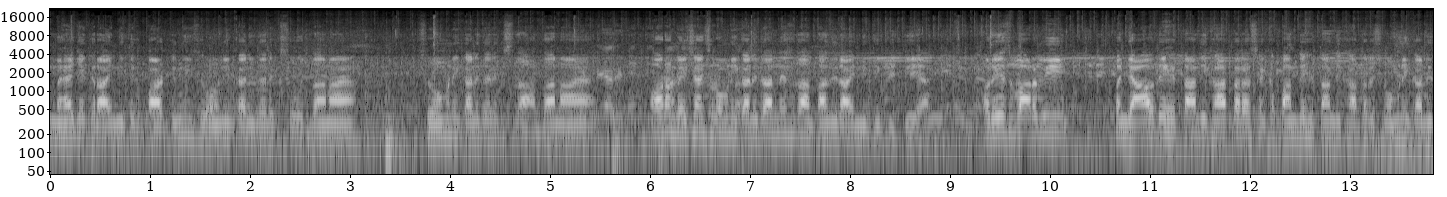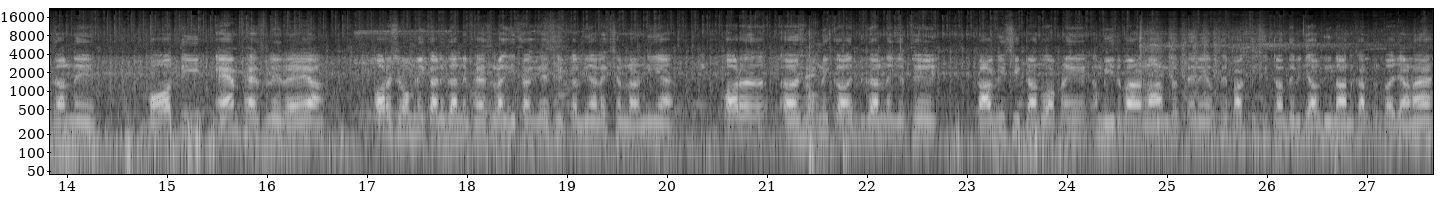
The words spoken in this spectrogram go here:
ਮਹਿਜ ਇੱਕ ਰਾਜਨੀਤਿਕ ਪਾਰਟੀ ਨਹੀਂ, ਸ਼੍ਰੋਮਣੀ ਅਕਾਲੀ ਦਲ ਇੱਕ ਸੋਚ ਦਾ ਨਾਂ ਹੈ ਸ਼੍ਰੋਮਣੀ ਅਕਾਲੀ ਦਲ ਇੱਕ ਸਿਧਾਂਤ ਦਾ ਨਾਂ ਹੈ ਔਰ ਹਮੇਸ਼ਾ ਸ਼੍ਰੋਮਣੀ ਅਕਾਲੀ ਦਲ ਨੇ ਸਿਧਾਂਤਾਂ ਦੀ ਰਾਜਨੀਤੀ ਕੀਤੀ ਹੈ ਔਰ ਇਸ ਵਾਰ ਵੀ ਪੰਜਾਬ ਦੇ ਹਿੱਤਾਂ ਦੀ ਖਾਤਰ, ਸਿੱਖ ਪੰਥ ਦੇ ਹਿੱਤਾਂ ਦੀ ਖਾਤਰ ਸ਼੍ਰੋਮਣੀ ਅਕਾਲੀ ਦਲ ਨੇ ਬਹੁਤ ਹੀ ਅਹਿਮ ਫੈਸਲੇ ਲਏ ਆ ਔਰ ਸ਼੍ਰੋਮਣੀ ਅਕਾਲੀ ਦਲ ਨੇ ਫੈਸਲਾ ਕੀਤਾ ਕਿ ਅਸੀਂ ਇਕੱਲੀਆਂ ਇਲੈਕਸ਼ਨ ਲੜਨੀ ਆ ਔਰ ਸ਼੍ਰੋਮਣੀ ਅਕਾਲੀ ਦਲ ਨੇ ਜਿੱਥੇ ਕਾਫੀ ਸੀਟਾਂ ਤੋਂ ਆਪਣੇ ਉਮੀਦਵਾਰ ਐਲਾਨ ਦਿੱਤੇ ਨੇ, ਉੱਥੇ ਬਾਕੀ ਸੀਟਾਂ ਤੇ ਵੀ ਜਲਦੀ ਐਲਾਨ ਕਰ ਦਿੱਤਾ ਜਾਣਾ ਹੈ।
